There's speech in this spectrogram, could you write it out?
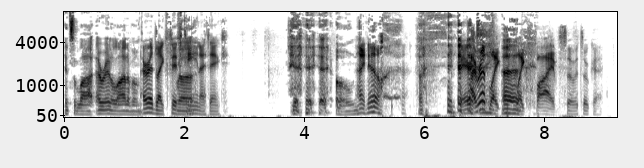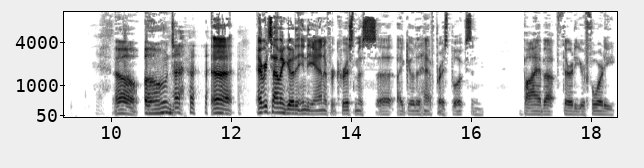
It's a lot. I read a lot of them. I read like fifteen, I think. Owned. I know. I read like Uh, like five, so it's okay. Oh, owned. uh, every time I go to Indiana for Christmas, uh, I go to Half Price Books and buy about 30 or 40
